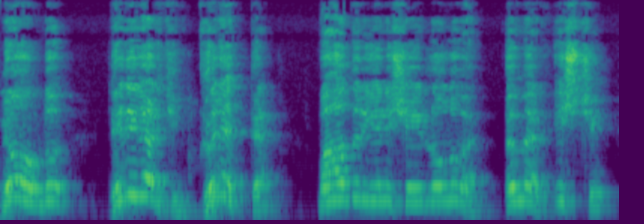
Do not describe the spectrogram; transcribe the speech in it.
Ne oldu? Dediler ki Gölet'te Bahadır Yenişehirlioğlu ve Ömer İşçi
